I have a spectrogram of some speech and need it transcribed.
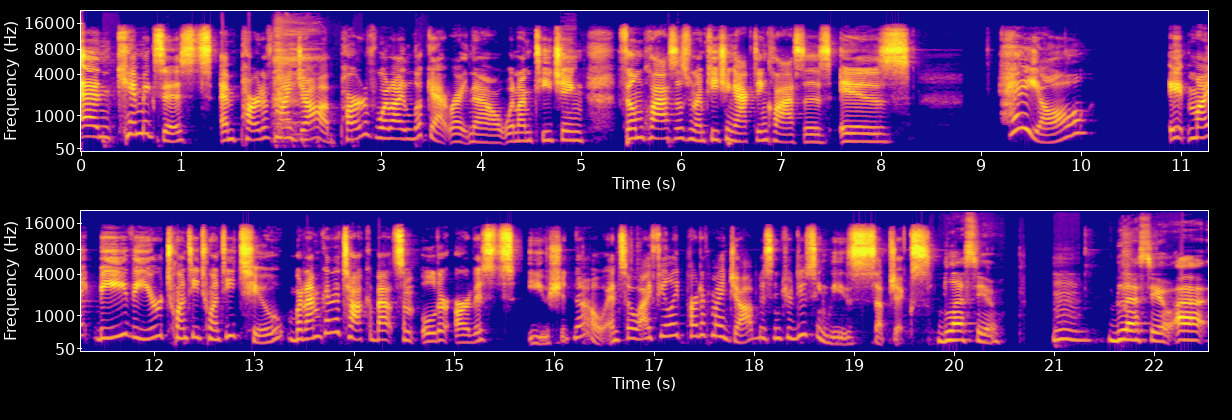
and Kim exists, and part of my job, part of what I look at right now when I'm teaching film classes, when I'm teaching acting classes, is hey, y'all, it might be the year 2022, but I'm going to talk about some older artists you should know. And so I feel like part of my job is introducing these subjects. bless you, bless you. Uh,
